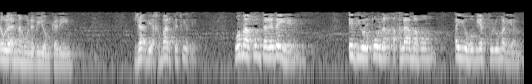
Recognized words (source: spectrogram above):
لولا أنه نبي كريم. جاء بأخبار كثيرة. وما كنت لديهم إذ يلقون أقلامهم أيهم يكفل مريم.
